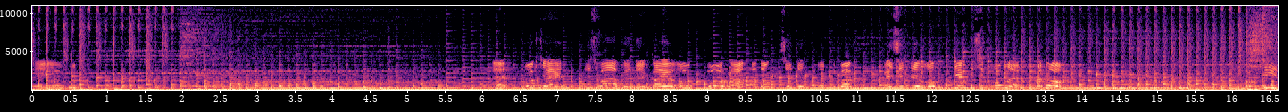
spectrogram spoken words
Heel goed. Wij zitten op 30 seconden. Door. Nog 10.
